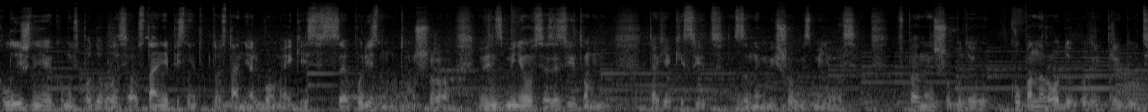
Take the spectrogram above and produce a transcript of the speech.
колишній, комусь подобалися останні пісні, тобто останні альбоми якісь. Все по-різному, тому що він змінювався зі світом, так як і світ за ним йшов і змінювався. Впевнений, що буде купа народу, котрі прийдуть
